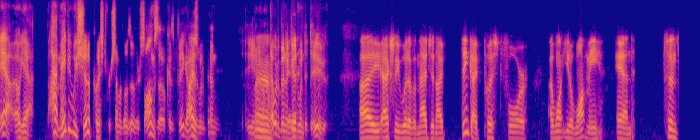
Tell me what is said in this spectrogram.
yeah, oh yeah. I, maybe we should have pushed for some of those other songs though, because Big Eyes would have been, you know, Uh, that would have been a good one to do. I actually would have imagined. I think I pushed for "I Want You to Want Me," and since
